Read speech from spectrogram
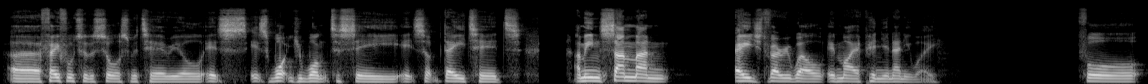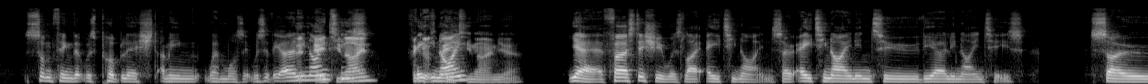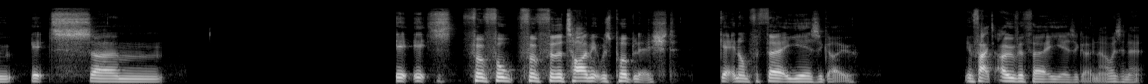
uh, faithful to the source material. It's it's what you want to see. It's updated. I mean, Sandman aged very well, in my opinion, anyway. For something that was published, I mean, when was it? Was it the early 90s? 89? I think 89? it was 89, yeah. Yeah, first issue was like 89. So 89 into the early 90s. So it's um it, it's for, for for for the time it was published, getting on for 30 years ago. In fact, over 30 years ago now, isn't it?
